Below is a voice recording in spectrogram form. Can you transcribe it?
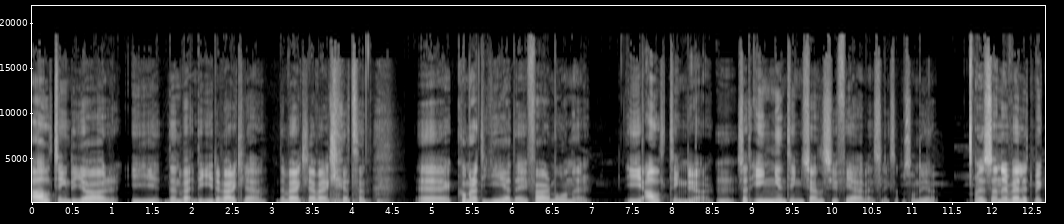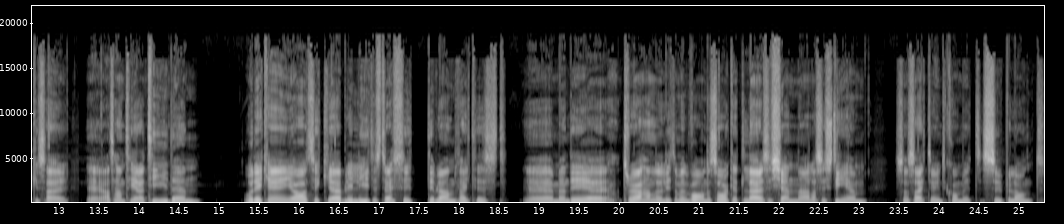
allting du gör i den, i det verkliga, den verkliga verkligheten eh, kommer att ge dig förmåner i allting du gör. Mm. Så att ingenting känns ju förgäves liksom, som du gör. Och sen är det väldigt mycket så här eh, att hantera tiden. Och det kan jag tycka blir lite stressigt ibland faktiskt. Eh, men det tror jag handlar lite om en vanesak, att lära sig känna alla system. Som sagt, jag har inte kommit superlångt.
